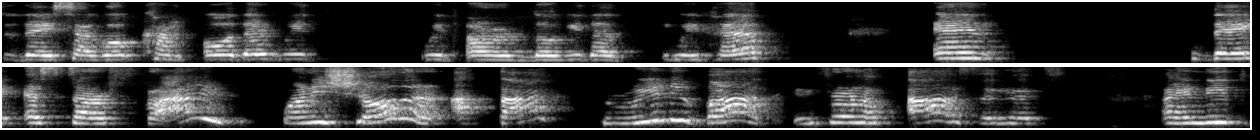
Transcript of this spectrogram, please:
two days ago come order with with our doggy that we have and they start fight on each other attack really bad in front of us and it's i need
